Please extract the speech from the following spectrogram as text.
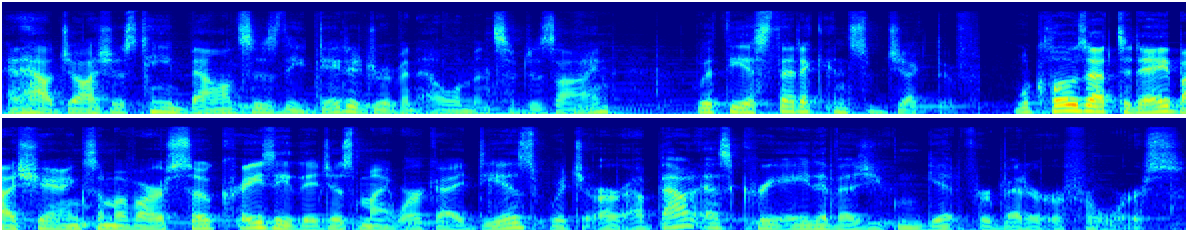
and how Josh's team balances the data driven elements of design with the aesthetic and subjective. We'll close out today by sharing some of our so crazy they just might work ideas, which are about as creative as you can get for better or for worse.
